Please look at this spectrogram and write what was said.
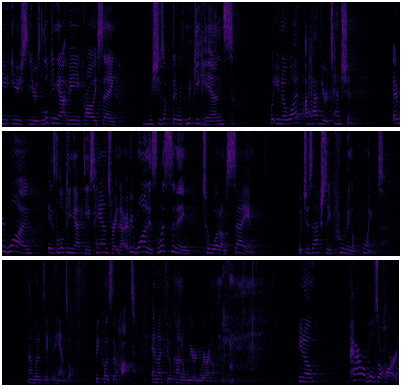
you're looking at me probably saying, she's up there with Mickey hands. But you know what? I have your attention. Everyone is looking at these hands right now. Everyone is listening to what I'm saying, which is actually proving a point. Now I'm going to take the hands off because they're hot and I feel kind of weird wearing them. You know, parables are hard.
